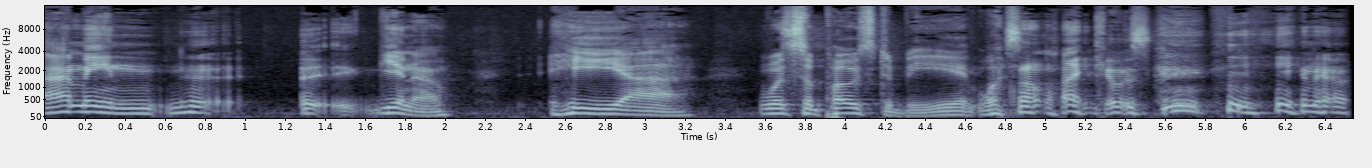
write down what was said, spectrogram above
I mean, uh, you know, he uh, was supposed to be. It wasn't like it was, you know,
